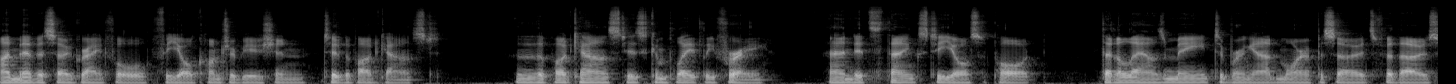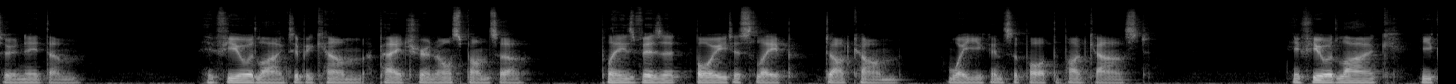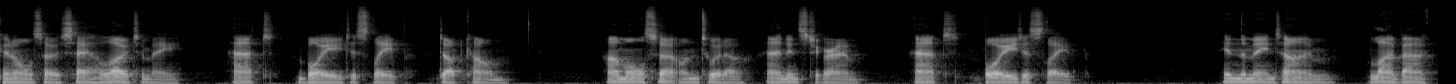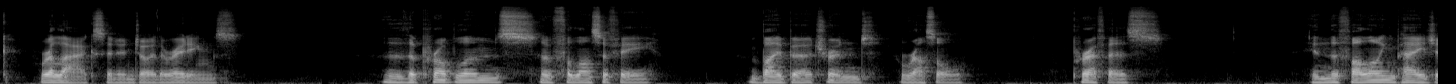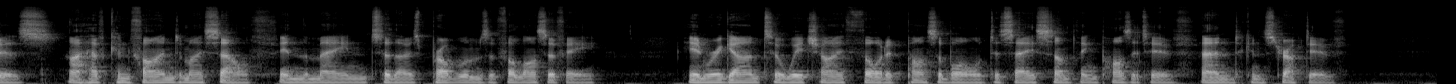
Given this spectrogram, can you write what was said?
I'm ever so grateful for your contribution to the podcast. The podcast is completely free, and it's thanks to your support that allows me to bring out more episodes for those who need them. If you would like to become a patron or sponsor, please visit boreyoutosleep.com where you can support the podcast. If you would like, you can also say hello to me at boreyoutosleep.com I'm also on Twitter and Instagram at Boy to Sleep. In the meantime, lie back, relax, and enjoy the readings. The Problems of Philosophy by Bertrand Russell. Preface In the following pages, I have confined myself in the main to those problems of philosophy in regard to which I thought it possible to say something positive and constructive,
